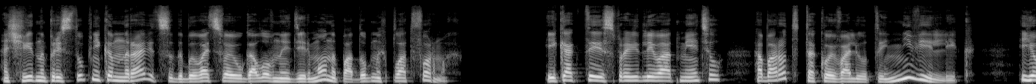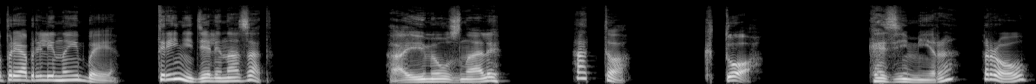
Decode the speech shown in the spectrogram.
Очевидно, преступникам нравится добывать свое уголовное дерьмо на подобных платформах. И, как ты справедливо отметил, оборот такой валюты невелик. Ее приобрели на eBay три недели назад. А имя узнали? А то. Кто? Казимира Роу.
